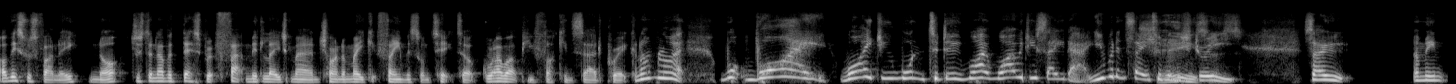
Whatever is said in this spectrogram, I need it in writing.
Oh, this was funny. Not just another desperate fat middle aged man trying to make it famous on TikTok. Grow up, you fucking sad prick. And I'm like, what why? Why do you want to do why why would you say that? You wouldn't say it to him in the street. So I mean,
